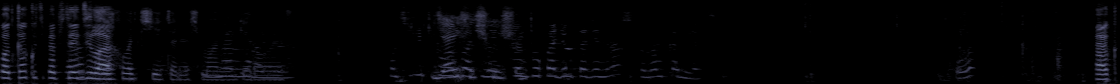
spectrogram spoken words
Кот, как у тебя обстоят дела? Захвати талисманы героев. Он слишком Я их опасен, ищу Если он попадет один раз, то нам конец. О, Так,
